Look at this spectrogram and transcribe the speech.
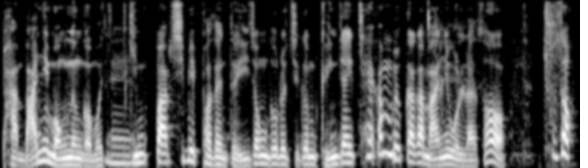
바- 많이 먹는 거뭐 네. 김밥 12%이 정도로 지금 굉장히 체감 물가가 많이 올라서 추석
